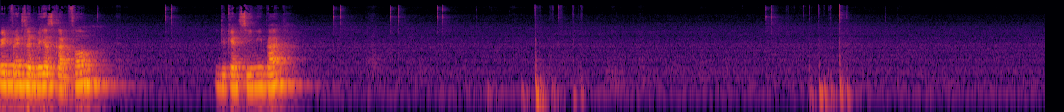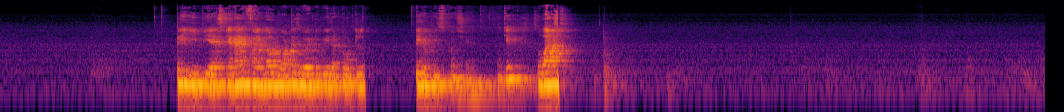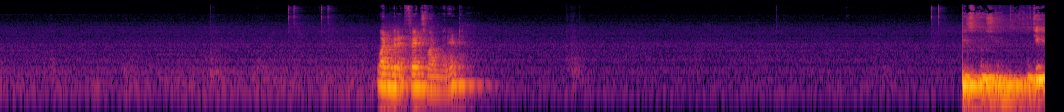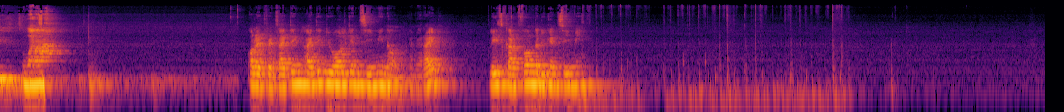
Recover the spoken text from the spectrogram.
Wait friends, let me just confirm. You can see me back. EPS, can I find out what is going to be the total rupees per share? Okay, so once One minute, friends, one minute. Okay, so once all right friends i think i think you all can see me now am i right? Please confirm that you can see me.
